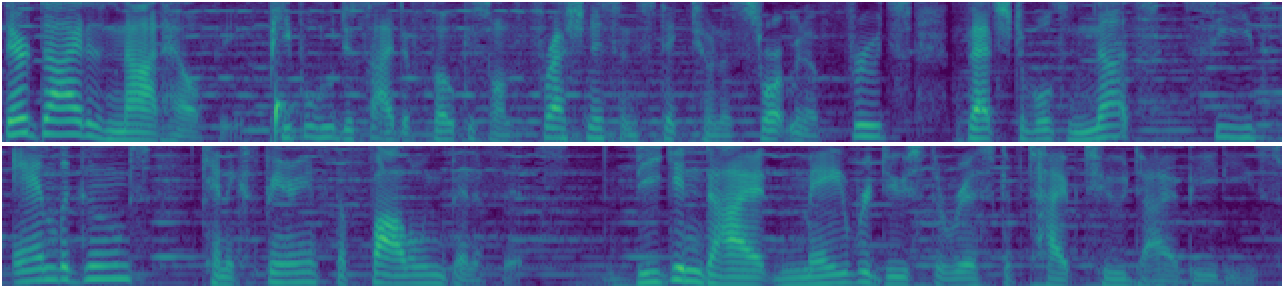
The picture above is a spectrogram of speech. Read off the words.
their diet is not healthy. People who decide to focus on freshness and stick to an assortment of fruits, vegetables, nuts, seeds, and legumes can experience the following benefits. Vegan diet may reduce the risk of type 2 diabetes.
